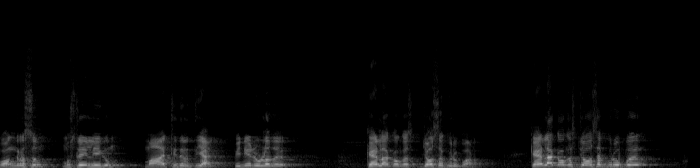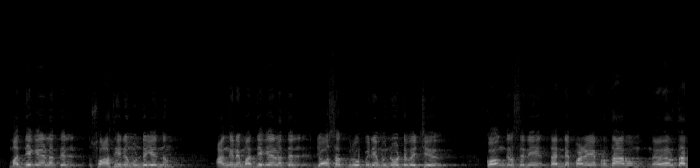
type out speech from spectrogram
കോൺഗ്രസും മുസ്ലിം ലീഗും മാറ്റി നിർത്തിയാൽ പിന്നീടുള്ളത് കേരള കോൺഗ്രസ് ജോസഫ് ഗ്രൂപ്പാണ്. കേരള കോൺഗ്രസ് ജോസഫ് ഗ്രൂപ്പ് മധ്യ കേരളത്തിൽ സ്വാധീനമുണ്ട് എന്നും അങ്ങനെ മധ്യ കേരളത്തിൽ ജോസഫ് ഗ്രൂപ്പിനെ മുന്നോട്ട് വെച്ച് കോൺഗ്രസിന് തന്റെ പഴയ പ്രതാപം നിലനിർത്താൻ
